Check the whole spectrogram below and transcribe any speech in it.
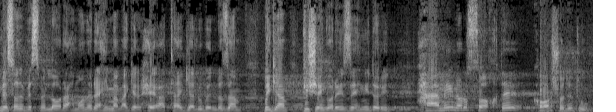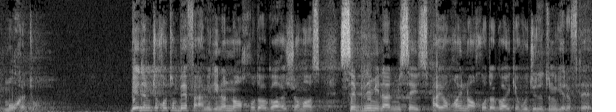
نسبت به بسم الله الرحمن الرحیم هم اگر حتی گلو بندازم بگم پیش انگاره ذهنی دارید. همه اینا رو ساخته کار شده تو مختون. بدونید که خودتون بفهمید اینا ناخودآگاه شماست. سبلی میلل میسیز پیام های ناخودآگاهی که وجودتون گرفته.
